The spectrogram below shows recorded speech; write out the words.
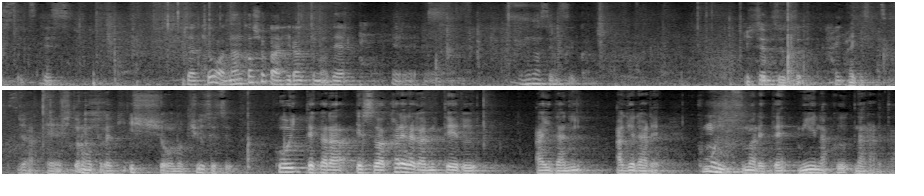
節です。じゃあ今日は何箇所か開くので、えー、上野先生から一節ずつ。はいはい、じゃあ、えー、使徒の働き一章の九節。こう言ってから、イエスは彼らが見ている間に挙げられ、雲に包まれて見えなくなられた。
